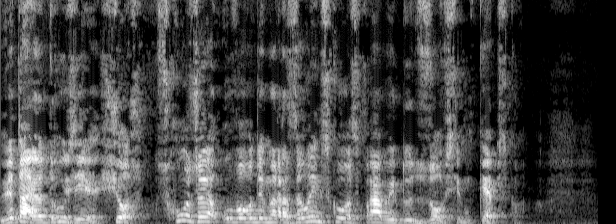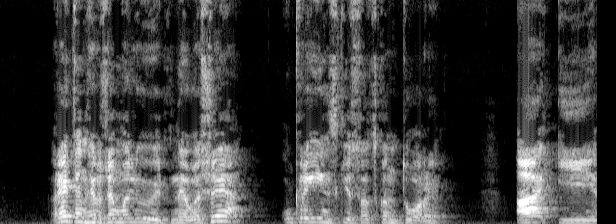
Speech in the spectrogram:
Вітаю, друзі! Що ж, схоже, у Володимира Зеленського справи йдуть зовсім кепсько. Рейтинги вже малюють не лише українські соцконтори, а і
